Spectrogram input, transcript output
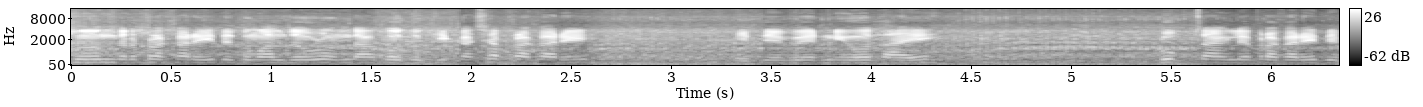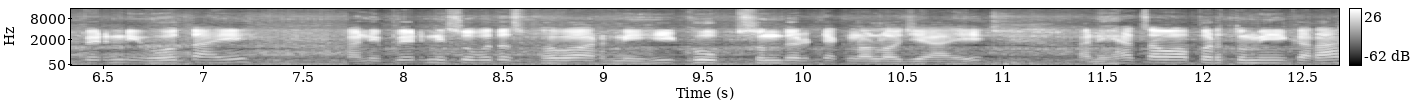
सुंदर प्रकारे इथे तुम्हाला जवळून दाखवतो की कशा प्रकारे इथे पेरणी होत आहे. खूप चांगल्या प्रकारे इथे पेरणी होत आहे. आणि पेरणीसोबतच फवारणी ही खूप सुंदर टेक्नॉलॉजी आहे. आणि ह्याचा वापर तुम्ही करा.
